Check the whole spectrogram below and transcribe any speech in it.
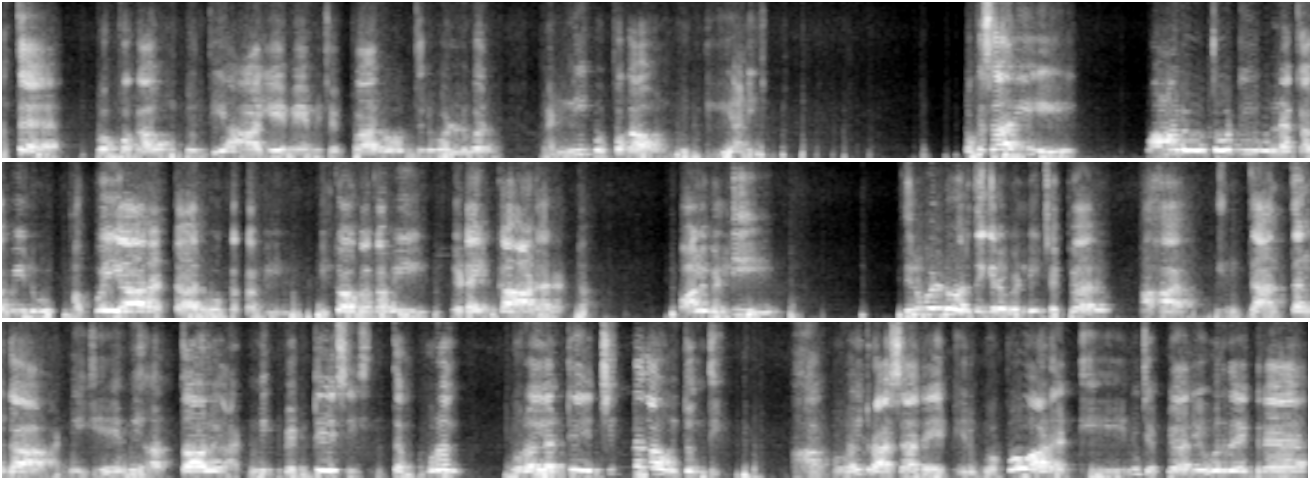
అంతే గొప్పగా ఉంటుంది. ఆ ఏమేమి చెప్పారో తిరువళ్ళువర్ అన్ని గొప్పగా ఉంటుంది అని చెప్పారు. ఒకసారి వాళ్ళు తోటి ఉన్న కవిలు అవ్వయ్యార్ అంటారు ఒక కవి ఇంకొక కవి ఇడైకాడర్ అంటారు. వాళ్ళు వెళ్ళి తిరువళ్ళూరు దగ్గర వెళ్ళి చెప్పారు ఆహా ఇంత అంతంగా అన్ని ఏమి అర్థాలు అన్ని పెట్టేసి ఇంత కురల్ కురల్ అంటే చిన్నగా ఉంటుంది. ఆ కురల్ రాశారే మీరు గొప్పవాడండి అని చెప్పారు. ఎవరి దగ్గర?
